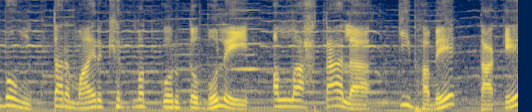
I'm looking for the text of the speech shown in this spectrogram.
এবং তার মায়ের খেদমত করত বলেই আল্লাহ তালা কীভাবে তাকে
